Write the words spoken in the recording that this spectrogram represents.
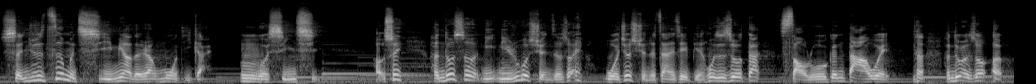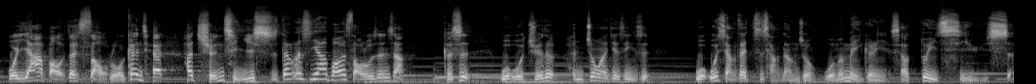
神就是这么奇妙的让莫迪改能够兴起。嗯好，所以很多时候你，你你如果选择说，哎，我就选择站在这边，或者说，但扫罗跟大卫，那 很多人说，呃，我押宝在扫罗，看起来他权倾一时，当然是押宝在扫罗身上。可是我我觉得很重要一件事情是，我我想在职场当中，我们每个人也是要对齐于神。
